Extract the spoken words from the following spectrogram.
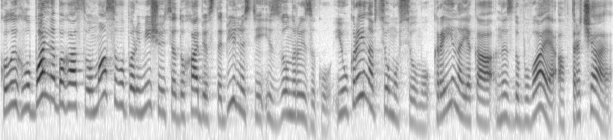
коли глобальне багатство масово переміщується до хабів стабільності із зон ризику. І Україна в цьому всьому країна, яка не здобуває, а втрачає.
